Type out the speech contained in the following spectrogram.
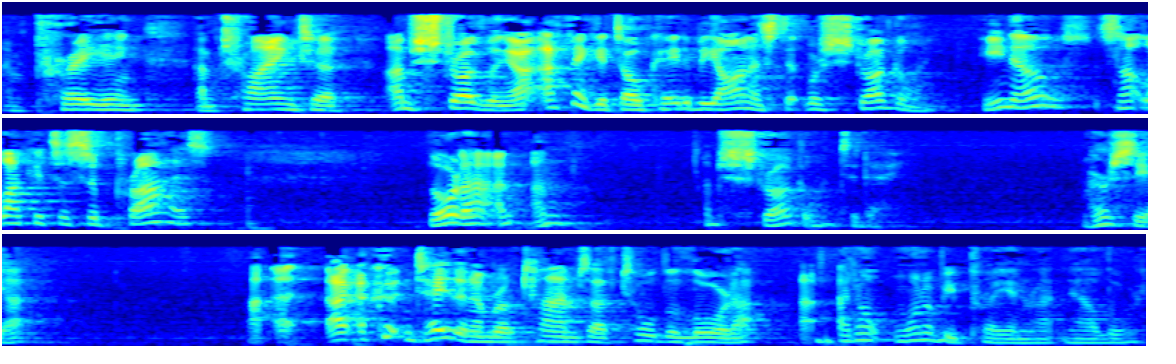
I'm praying. I'm trying to, I'm struggling. I, I think it's okay to be honest that we're struggling. He knows. It's not like it's a surprise. Lord, I, I'm, I'm struggling today. Mercy, I, I, I, couldn't tell you the number of times I've told the Lord, I, I don't want to be praying right now, Lord.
